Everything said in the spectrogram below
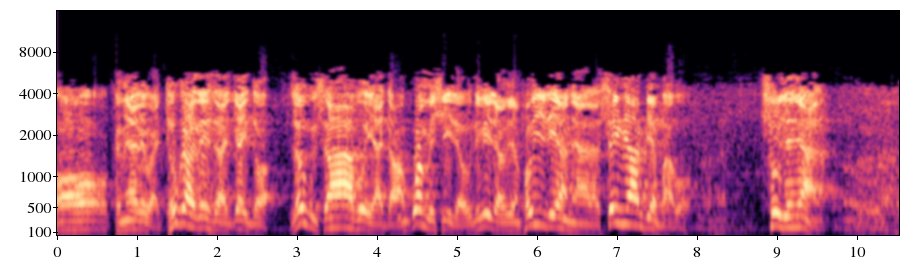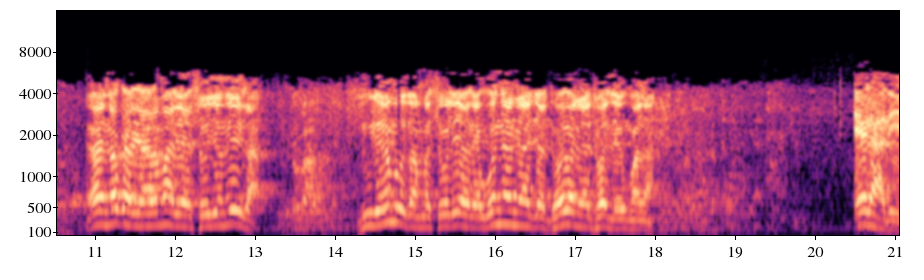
ဩခင်ဗျားတို့ကဒုက္ခသစ္စာကြိုက်တော့လှုပ်ရှားဖို့ရတောင်းအကွက်မရှိတော့ဘူးတပိတော်ပြန်ဘုန်းကြီးတရားများတာစိတ်များပြက်ပါဗောဆိုခြင်းရလားအဲနောက်ကဓမ္မတွေကဆိုခြင်းသေးလား လူတွေမို့သာမဆိုလေရတယ်ဝန်းထဲများကြဒေါသများထွက်နေဦးမလားအဲ့ဒါဒီ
